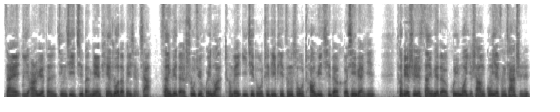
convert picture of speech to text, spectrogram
在一二月份经济基本面偏弱的背景下，三月的数据回暖成为一季度 GDP 增速超预期的核心原因。特别是三月的规模以上工业增加值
